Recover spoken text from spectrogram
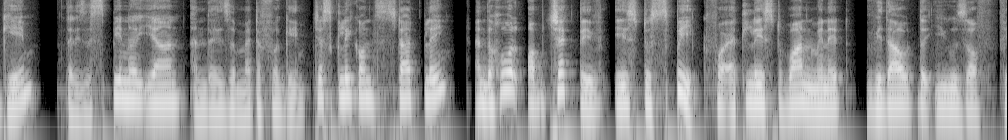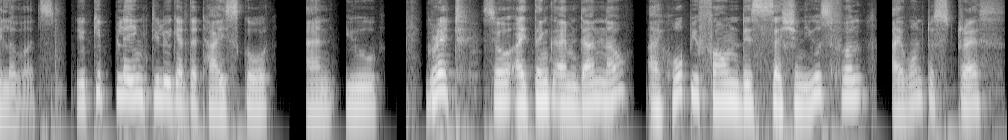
game, there is a spinner yarn and there is a metaphor game. Just click on start playing and the whole objective is to speak for at least one minute without the use of filler words. You keep playing till you get that high score and you, great. So I think I'm done now. I hope you found this session useful. I want to stress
